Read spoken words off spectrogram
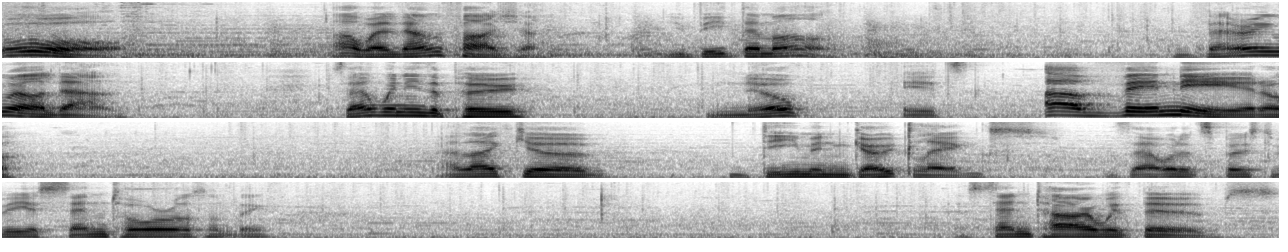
Oh. Oh, well done, Fahza. You beat them all. Very well done. Is that Winnie the Pooh? Nope. It's Aveniro. I like your demon goat legs. Is that what it's supposed to be? A centaur or something? Centaur with boobs.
